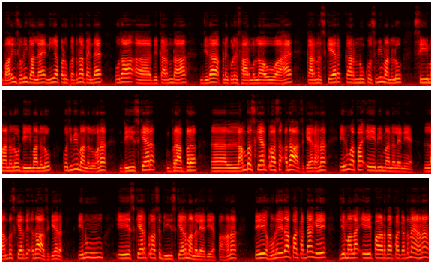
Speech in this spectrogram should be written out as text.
ਬਾਹਲੀ ਸੋਹਣੀ ਗੱਲ ਹੈ, ਨਹੀਂ ਆਪਾਂ ਨੂੰ ਕੱਢਣਾ ਪੈਂਦਾ ਉਹਦਾ ਵਿਕਰਨ ਦਾ ਜਿਹੜਾ ਆਪਣੇ ਕੋਲੇ ਫਾਰਮੂਲਾ ਉਹ ਆ ਹੈ, ਕਰਨ ਸਕੁਅਰ, ਕਰਨ ਨੂੰ ਕੁਝ ਵੀ ਮੰਨ ਲਓ c ਮੰਨ ਲਓ d ਮੰਨ ਲਓ, ਕੁਝ ਵੀ ਮੰਨ ਲਓ, ਹਨਾ? d ਸਕੁਅਰ, ਬਰਾਬਰ ਲੰਬ ਸਕੁਅਰ ਪਲੱਸ ਆਧਾਰ ਸਕੁਅਰ ਹਨਾ? ਇਹਨੂੰ ਆਪਾਂ ਏ ਵੀ ਮੰਨ ਲੈਨੇ ਆ ਲੰਬ ਸਕੁਅਰ ਤੇ ਆਧਾਰ ਸਕੁਅਰ ਇਹਨੂੰ A square plus B square ਮੰਨ ਲਿਆ ਜੇ ਆਪਾਂ ਹਨਾ? ਤੇ ਹੁਣ ਇਹਦਾ ਆਪਾਂ ਕੱਢਾਂਗੇ ਜੇ ਮੰਨ ਲਾ ਏ ਪਾਰਟ ਦਾ ਆਪਾਂ ਕੱਢਣਾ ਹੈ ਹਨਾ?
